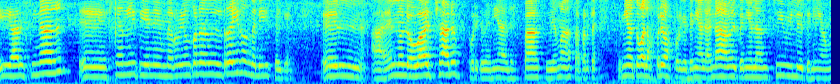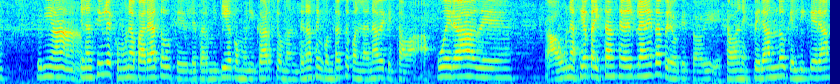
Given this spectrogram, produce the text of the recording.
y al final eh, Henley tiene una reunión con el rey donde le dice que él, a él no lo va a echar porque venía del espacio y demás. Aparte tenía todas las pruebas porque tenía la nave, tenía el ansible, tenía... un- tenía El ansible es como un aparato que le permitía comunicarse o mantenerse en contacto con la nave que estaba afuera de a una cierta distancia del planeta, pero que todavía estaban esperando que él dijera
